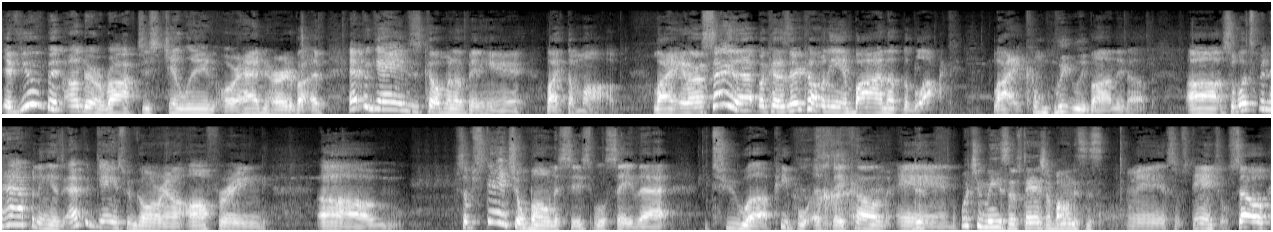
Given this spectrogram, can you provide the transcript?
if you've been under a rock just chilling or hadn't heard about it, Epic Games is coming up in here like the mob. Like, and I say that because they're coming in buying up the block, like completely buying it up. Uh, so what's been happening is Epic Games been going around offering um, substantial bonuses. We'll say that to uh, people if they come and What you mean substantial bonuses? Man, substantial. So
